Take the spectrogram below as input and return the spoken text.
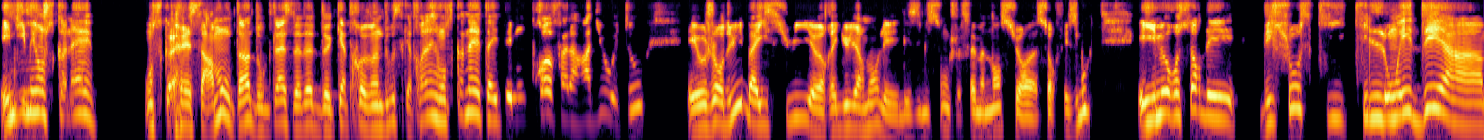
Et il me dit mais on se connaît, on se connaît, ça remonte, hein, donc là ça date de 92, 80, on se connaît, t'as été mon prof à la radio et tout. Et aujourd'hui, bah, il suit euh, régulièrement les, les, émissions que je fais maintenant sur, euh, sur Facebook. Et il me ressort des, des choses qui, qui l'ont aidé à,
